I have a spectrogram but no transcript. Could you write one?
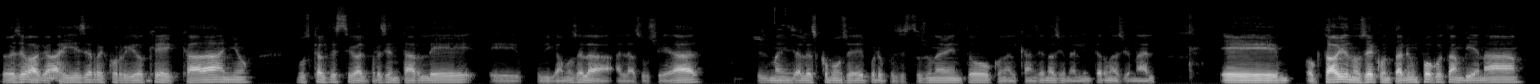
todo ese bagaje y ese recorrido que cada año busca el festival presentarle, eh, pues, digamos, a la, a la sociedad, pues Manizales como sede, pero pues esto es un evento con alcance nacional e internacional. Eh, Octavio, no sé, contarle un poco también a,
